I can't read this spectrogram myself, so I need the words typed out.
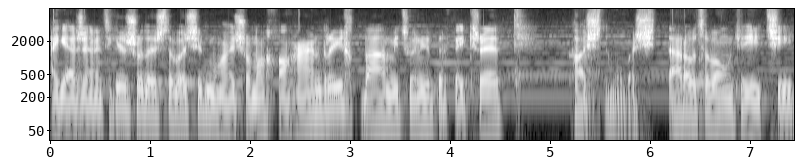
اگر ژنتیکش رو داشته باشید موهای شما خواهند ریخت و می‌تونید به فکر کاشت مو باشید. در رابطه با اون که هیچی.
